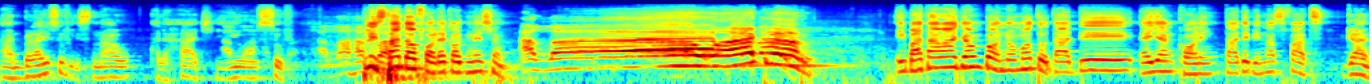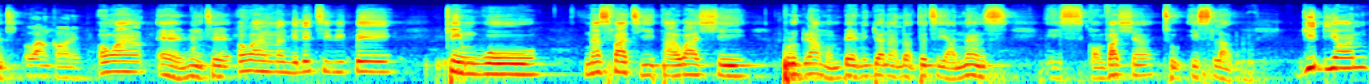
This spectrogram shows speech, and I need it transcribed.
And broda yusuf is now alhaj yusuf. Allahu please stand up for recognition. allahu akbar. Ìgbà táwọn ajọ ń bọ̀ nu mọ́tò tá a dé ẹyẹ ń kọrin tá a débi nasfat grand. Ó wà ń kọrin. ó wá ẹ mi tiẹ ó wá rán mi létí wípé kí n wo nasfat yìí tá a wá ṣe programu bẹ́ẹ̀ níjọ́ náà tó ti announce his conversion to islam. Gideon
